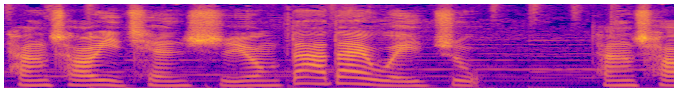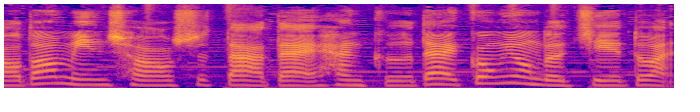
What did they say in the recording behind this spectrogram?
唐朝以前使用大带为主，唐朝到明朝是大带和革带共用的阶段，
